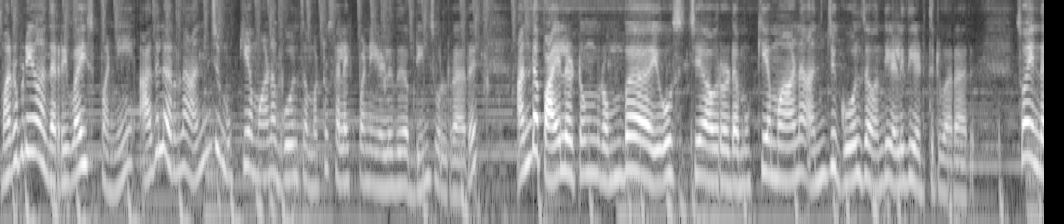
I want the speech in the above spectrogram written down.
மறுபடியும் அதை ரிவைஸ் பண்ணி அதிலிருந்து அஞ்சு முக்கியமான கோல்ஸை மட்டும் செலக்ட் பண்ணி எழுது அப்படின்னு சொல்கிறாரு அந்த பைலட்டும் ரொம்ப யோசித்து அவரோட முக்கியமான அஞ்சு கோல்ஸை வந்து எழுதி எடுத்துகிட்டு வராரு. ஸோ இந்த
